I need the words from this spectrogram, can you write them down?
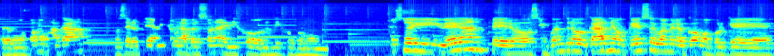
Pero como estamos acá, no sé, el otro día vino una persona y dijo, nos dijo como, yo soy vegan, pero si encuentro carne o queso, igual me lo como, porque.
